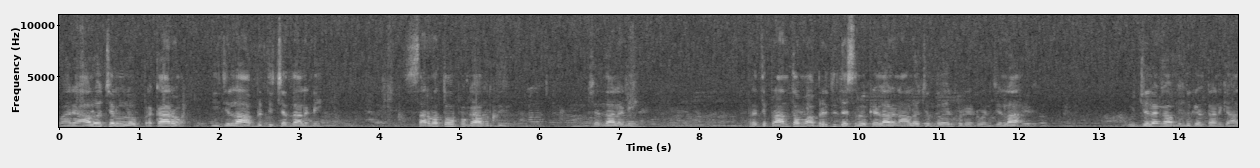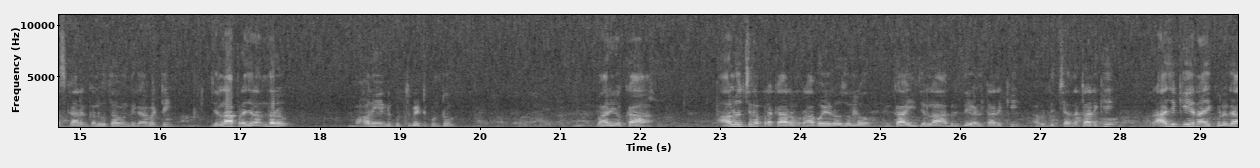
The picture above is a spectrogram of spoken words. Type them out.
వారి ఆలోచనల ప్రకారం ఈ జిల్లా అభివృద్ధి చెందాలని సర్వతోపుగా అభివృద్ధి చెందాలని ప్రతి ప్రాంతం అభివృద్ధి దశలోకి వెళ్ళాలనే ఆలోచనతో ఏర్పడినటువంటి జిల్లా ఉజ్వలంగా ముందుకెళ్ళడానికి ఆస్కారం కలుగుతూ ఉంది కాబట్టి జిల్లా ప్రజలందరూ మహనీయుని గుర్తుపెట్టుకుంటూ వారి యొక్క ఆలోచనల ప్రకారం రాబోయే రోజుల్లో ఇంకా ఈ జిల్లా అభివృద్ధి వెళ్ళటానికి అభివృద్ధి చెందటానికి రాజకీయ నాయకులుగా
